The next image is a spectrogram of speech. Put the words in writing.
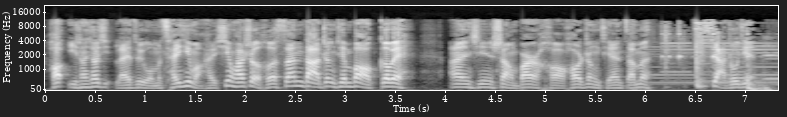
好，以上消息来自于我们财新网、还有新华社和三大证券报。各位安心上班，好好挣钱，咱们下周见。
